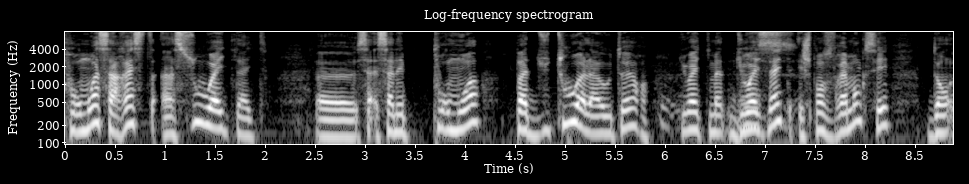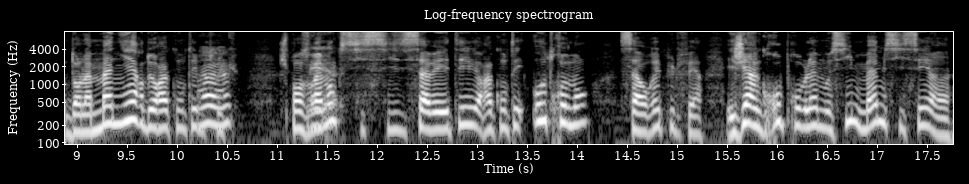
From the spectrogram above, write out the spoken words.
pour moi, ça reste un sous White Knight. Euh, ça ça n'est pour moi pas du tout à la hauteur du White, Ma- du White Knight. Et je pense vraiment que c'est dans, dans la manière de raconter le truc. ouais. Je pense Mais, vraiment que si, si ça avait été raconté autrement, ça aurait pu le faire. Et j'ai un gros problème aussi, même si c'est un-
